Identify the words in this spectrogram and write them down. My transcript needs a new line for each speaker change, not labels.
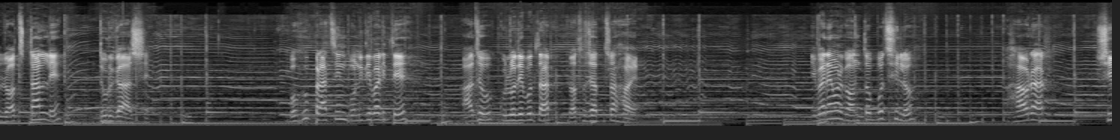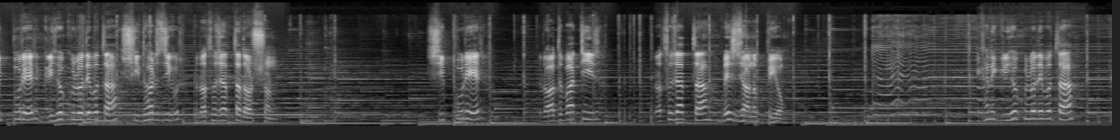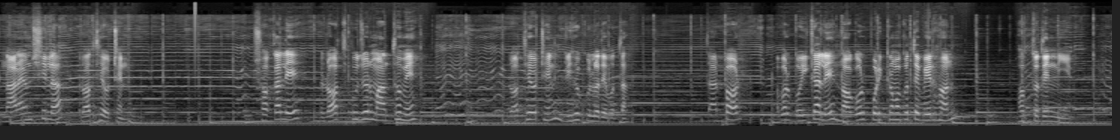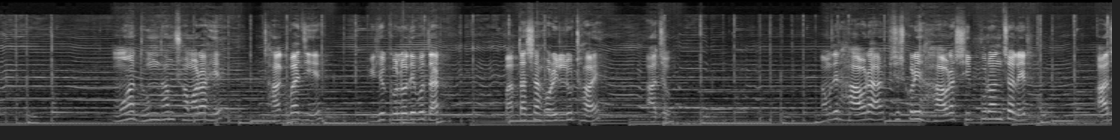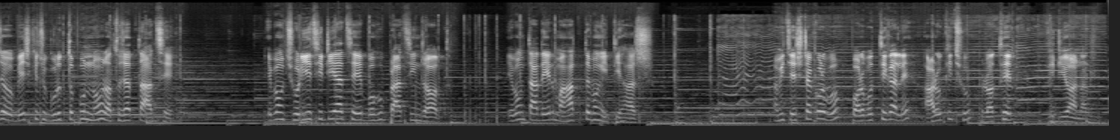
রথ টানলে দুর্গা আসে। বহু প্রাচীন বনিদি বাড়িতে আজও কুলদেবতার রথযাত্রা হয়। এবারে আমার গন্তব্য ছিল হাওড়ার শিবপুরের গৃহকুলদেবতা শ্রীধরজিউর রথযাত্রা দর্শন। শিবপুরের রথবাটির রথযাত্রা বেশ জনপ্রিয়। এখানে গৃহকুলদেবতা নারায়ণশিলা রথে ওঠেন। সকালে রথ পুজোর মাধ্যমে রথে ওঠেন গৃহকুল দেবতা তারপর আবার বৈকালে নগর পরিক্রমা করতে বের হন ভক্তদের নিয়ে। মহা ধুমধাম সমারোহে ঢাক বাজিয়ে গৃহকুল দেবতার বাতাসা হরিলুট হয় আজও। আমাদের হাওড়ার, বিশেষ করে হাওড়া শিবপুর অঞ্চলের আজও বেশ কিছু গুরুত্বপূর্ণ রথযাত্রা আছে এবং ছড়িয়ে ছিটিয়ে আছে বহু প্রাচীন রথ এবং তাদের মাহাত্ম এবং ইতিহাস। আমি চেষ্টা করব পরবর্তীকালে আরও কিছু রথের ভিডিও আনার।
